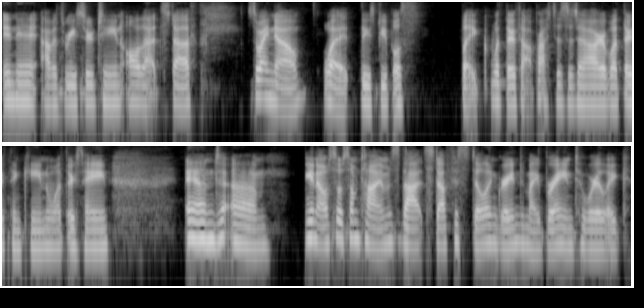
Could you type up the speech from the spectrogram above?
in it, I was researching all that stuff. So I know what these people's like what their thought processes are, what they're thinking, what they're saying. And um you know, so sometimes that stuff is still ingrained in my brain to where like,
